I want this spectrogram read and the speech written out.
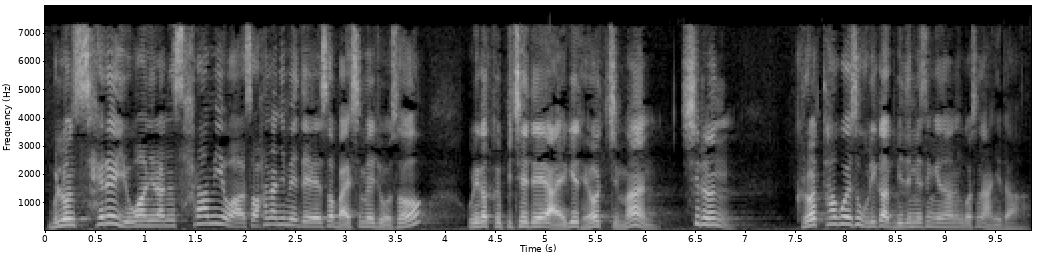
물론 세례 요한이라는 사람이 와서 하나님에 대해서 말씀해 줘서 우리가 그 빛에 대해 알게 되었지만, 실은 그렇다고 해서 우리가 믿음이 생겨나는 것은 아니다.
